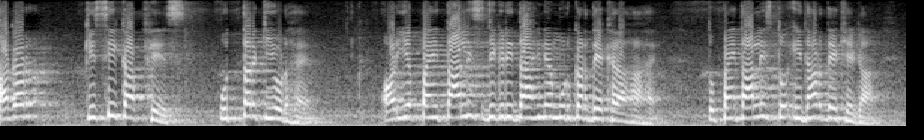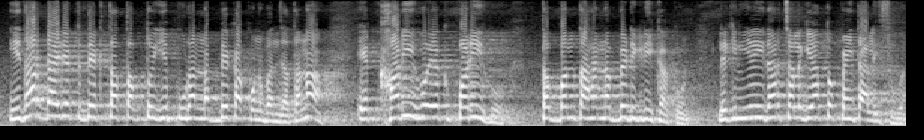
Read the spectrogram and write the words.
अगर किसी का फेस उत्तर की ओर है और ये 45 डिग्री दाहिने मुड़कर देख रहा है तो 45 तो इधर देखेगा। इधर डायरेक्ट देखता तब तो ये पूरा 90 का कोण बन जाता ना। एक खड़ी हो, एक पड़ी हो, तब बनता है 90 डिग्री का कोण। लेकिन ये इधर चल गया तो 45 हुआ।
